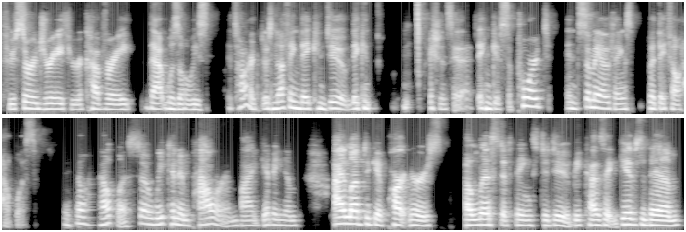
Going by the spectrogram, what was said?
through surgery, through recovery, that was always it's hard. There's nothing they can do. They can I shouldn't say that. They can give support and so many other things, but they felt helpless. They feel helpless. So we can empower them by giving them I love to give partners a list of things to do because it gives them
